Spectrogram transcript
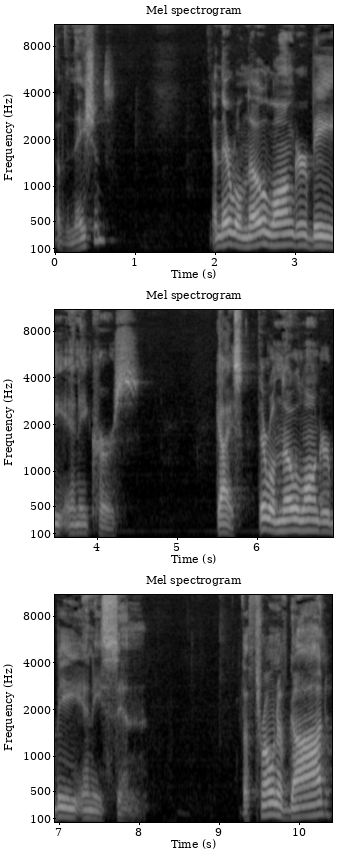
of the nations, and there will no longer be any curse. Guys, there will no longer be any sin. The throne of God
